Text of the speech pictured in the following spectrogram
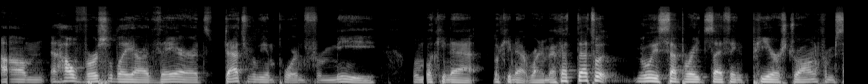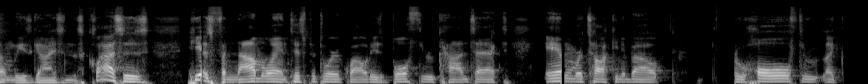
um, and how versatile they are there. It's that's really important for me when looking at looking at running back. That's, that's what really separates, I think, Pierre Strong from some of these guys in this class is he has phenomenal anticipatory qualities both through contact and we're talking about through hole through like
